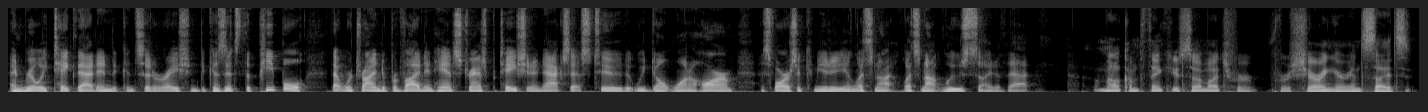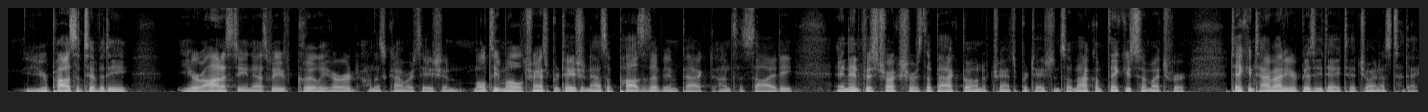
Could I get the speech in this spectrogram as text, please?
and really take that into consideration because it's the people that we're trying to provide enhanced transportation and access to that we don't want to harm as far as a community, and let's not let's not lose sight of that. Malcolm, thank you so much for for sharing your insights, your positivity, your honesty, and as we've clearly heard on this conversation, multimodal transportation has a positive impact on society, and infrastructure is the backbone of transportation. So, Malcolm, thank you so much for taking time out of your busy day to join us today.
